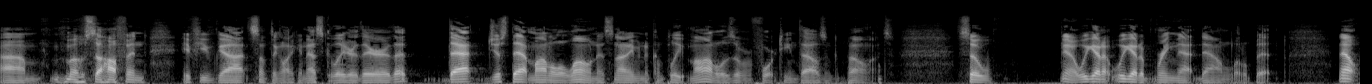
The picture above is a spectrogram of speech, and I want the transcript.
Um, most often, if you've got something like an escalator there, that that just that model alone, it's not even a complete model, is over 14,000 components. So, you know, we got to we got to bring that down a little bit. Now,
